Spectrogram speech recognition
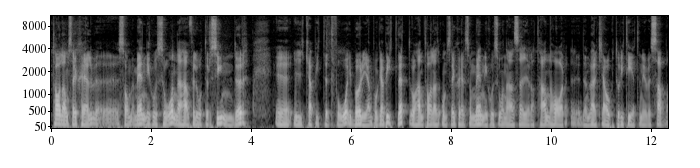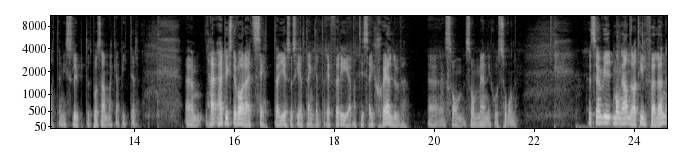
talar om sig själv eh, som människoson när han förlåter synder eh, i kapitel 2 i början på kapitlet och han talar om sig själv som människoson när han säger att han har eh, den verkliga auktoriteten över sabbaten i slutet på samma kapitel. Ehm, här, här, tycks det vara ett sätt där Jesus helt enkelt refererar till sig själv som, som människoson. Sen vid många andra tillfällen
